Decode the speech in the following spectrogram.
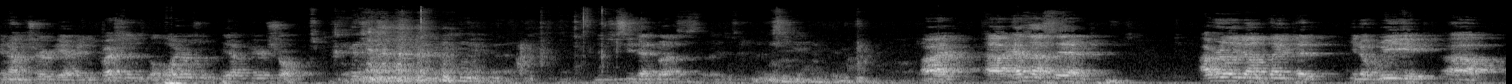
And I'm sure if you have any questions, the lawyers will be up here shortly. Did you see that bus? All right. Uh, as I said, I really don't think that you know we uh,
